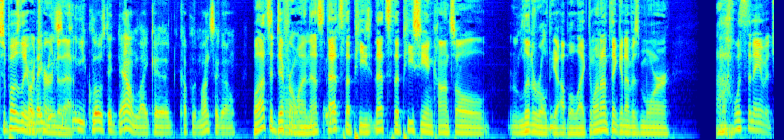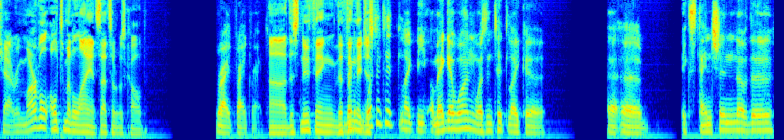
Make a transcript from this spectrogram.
supposedly a well, they return to that. recently closed it down like a couple of months ago. Well, that's a different Um, one. That's that's the P, that's the PC and console literal Diablo. Like the one I'm thinking of is more. ah, what's the name of it? Chat room. Marvel Ultimate Alliance. That's what it was called. Right, right, right. Uh, this new thing. The thing But they just wasn't it like the Omega one? Wasn't it like a, a, a extension of the?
